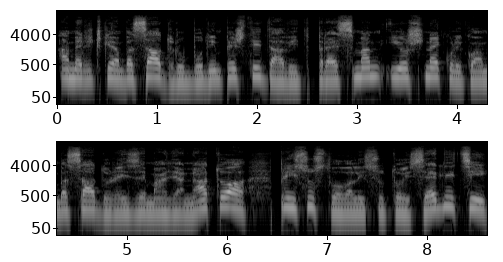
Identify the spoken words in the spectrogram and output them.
Američki ambasador u Budimpešti David Presman i još nekoliko ambasadora iz zemalja NATO-a prisustvovali su toj sednici,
